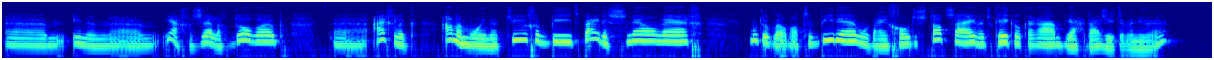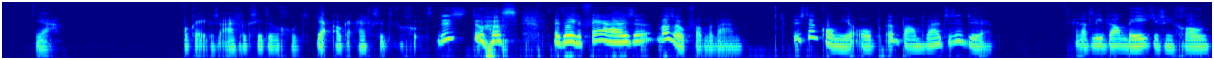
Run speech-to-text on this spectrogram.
um, in een um, ja, gezellig dorp. Uh, eigenlijk aan een mooi natuurgebied, bij de snelweg. Moet ook wel wat te bieden hebben, moet bij een grote stad zijn. En toen keek ik elkaar aan, ja, daar zitten we nu, hè? Ja. Oké, dus eigenlijk zitten we goed. Ja, oké, eigenlijk zitten we goed. Dus toen was het hele verhuizen was ook van de baan. Dus dan kom je op een pand buiten de deur. En dat liep wel een beetje synchroon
